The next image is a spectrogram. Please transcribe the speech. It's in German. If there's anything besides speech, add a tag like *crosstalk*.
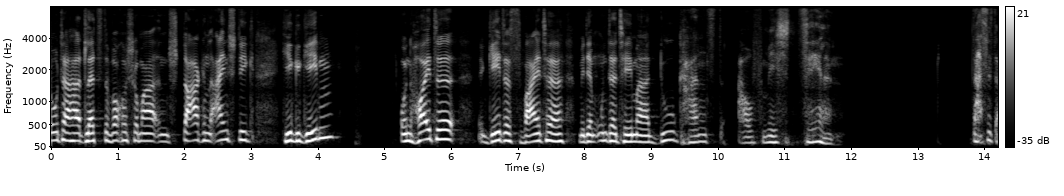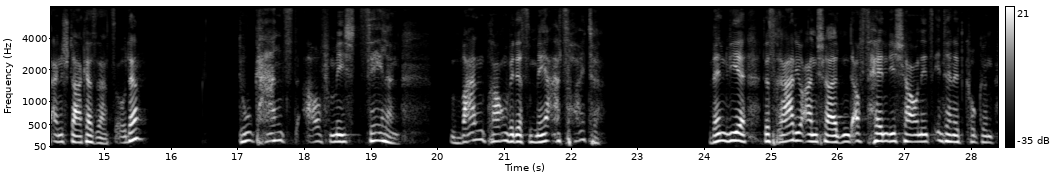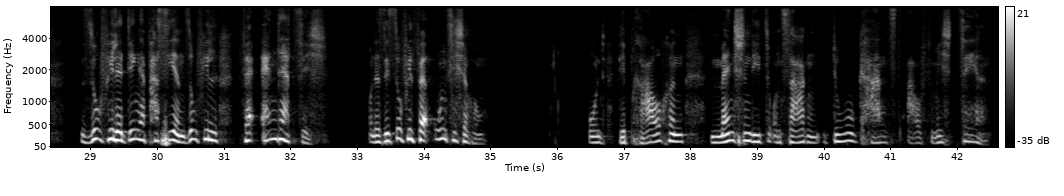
Lothar hat letzte Woche schon mal einen starken Einstieg hier gegeben. Und heute geht es weiter mit dem Unterthema, du kannst auf mich zählen. Das ist ein starker Satz, oder? Du kannst auf mich zählen. Wann brauchen wir das mehr als heute? Wenn wir das Radio anschalten, aufs Handy schauen, ins Internet gucken, so viele Dinge passieren, so viel verändert sich und es ist so viel Verunsicherung. Und wir brauchen Menschen, die zu uns sagen, du kannst auf mich zählen.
